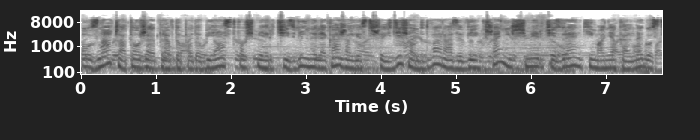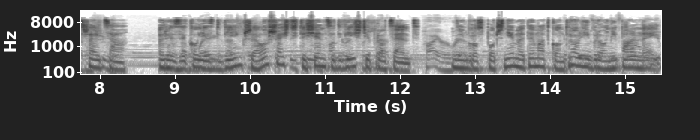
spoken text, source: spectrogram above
Oznacza to, że prawdopodobieństwo śmierci z winy lekarza jest 62 razy większe niż śmierci z ręki maniakalnego strzelca. Ryzyko jest większe o 6200%. Nim rozpoczniemy temat kontroli broni palnej,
